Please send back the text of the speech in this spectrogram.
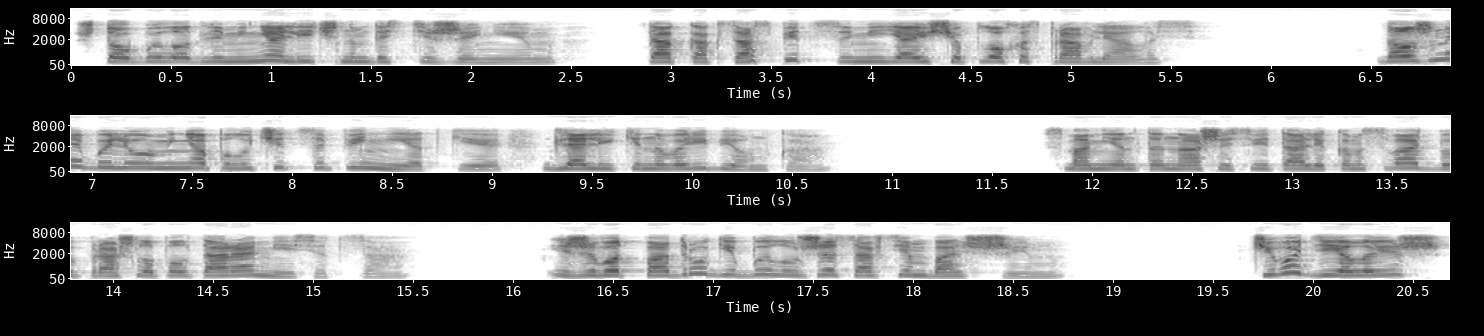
что было для меня личным достижением, так как со спицами я еще плохо справлялась. Должны были у меня получиться пинетки для Ликиного ребенка. С момента нашей с Виталиком свадьбы прошло полтора месяца и живот подруги был уже совсем большим. «Чего делаешь?»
